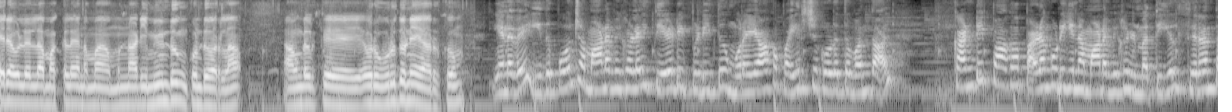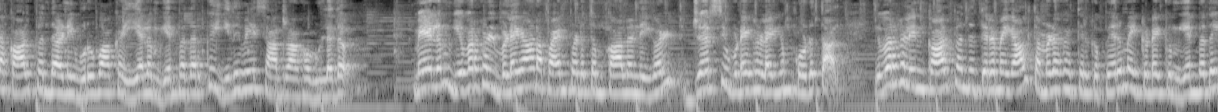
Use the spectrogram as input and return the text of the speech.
ஏரியாவில் உள்ள மக்களை நம்ம முன்னாடி மீண்டும் கொண்டு வரலாம். அவங்களுக்கு ஒரு உறுதுணையாக இருக்கும். எனவே இது போன்ற மாணவிகளை தேடி பிடித்து முறையாக பயிற்சி கொடுத்து வந்தால் கண்டிப்பாக பழங்குடியின மாணவிகள் மத்தியில் சிறந்த கால்பந்து அணி உருவாக்க இயலும் என்பதற்கு இதுவே சான்றாக உள்ளது. மேலும் இவர்கள் விளையாட பயன்படுத்தும் காலணிகள் ஜெர்சி உடைகளையும் கொடுத்தால் இவர்களின் கால்பந்து திறமையால் தமிழகத்திற்கு பெருமை கிடைக்கும் என்பதை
